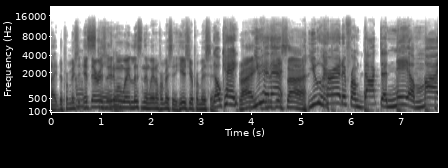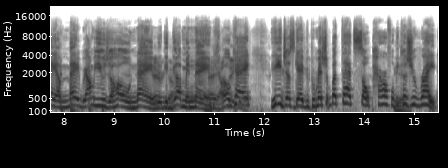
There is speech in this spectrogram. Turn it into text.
Like the permission, if there is anyone wait, listening, wait on permission, here's your permission. Okay. Right? You hear that? You heard it from Dr. Nehemiah Mabry. I'm gonna use your whole name, your, go. government name. hey, okay. He just gave you permission, but that's so powerful because you're right.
